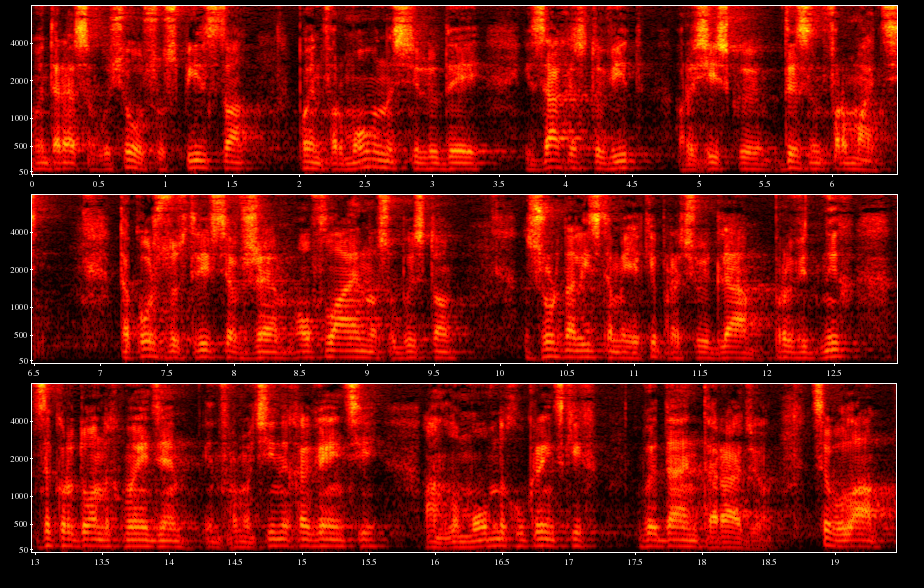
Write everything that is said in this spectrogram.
в інтересах усього суспільства, поінформованості людей і захисту від російської дезінформації. Також зустрівся вже офлайн особисто з журналістами, які працюють для провідних закордонних медіа, інформаційних агенцій, англомовних українських видань та радіо. Це була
